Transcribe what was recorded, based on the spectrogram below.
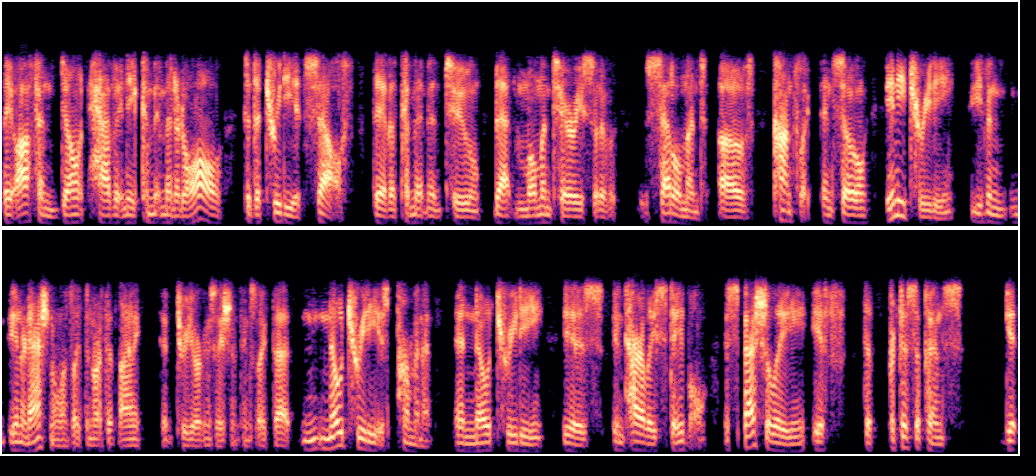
they often don't have any commitment at all to the treaty itself. They have a commitment to that momentary sort of settlement of conflict. And so any treaty, even international ones like the North Atlantic Treaty Organization, things like that, no treaty is permanent and no treaty is entirely stable, especially if the participants get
